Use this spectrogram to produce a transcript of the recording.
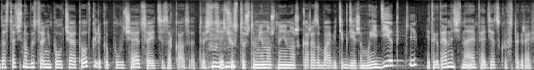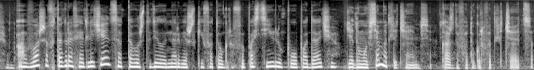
достаточно быстро они получают отклик, и получаются эти заказы. То есть mm-hmm. я чувствую, что мне нужно немножко разбавить, и где же мои детки? И тогда я начинаю опять детскую фотографию. А ваша фотография отличается от того, что делают норвежские фотографы по стилю, по подаче? Я думаю, всем отличаемся. Каждый фотограф отличается.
